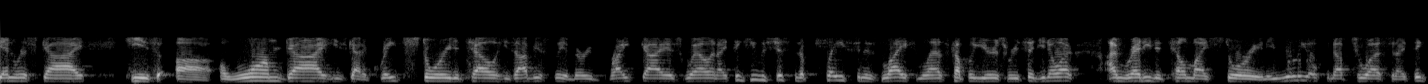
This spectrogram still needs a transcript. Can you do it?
generous guy. He's uh, a warm guy. He's got a great story to tell. He's obviously a very bright guy as well. And I think he was just at a place in his life in the last couple of years where he said, you know what? I'm ready to tell my story. And he really opened up to us. And I think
